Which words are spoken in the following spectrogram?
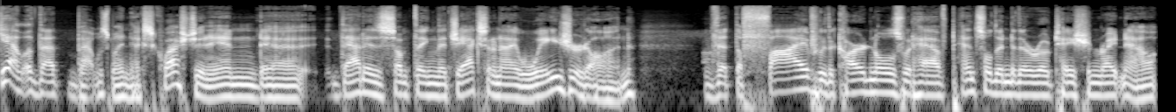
Yeah, that that was my next question, and uh, that is something that Jackson and I wagered on that the five who the Cardinals would have penciled into their rotation right now.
